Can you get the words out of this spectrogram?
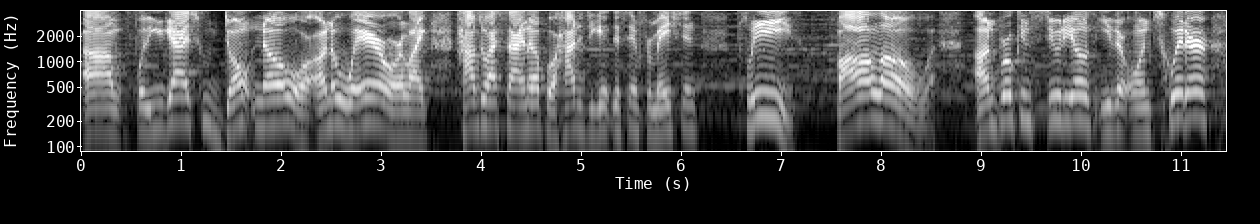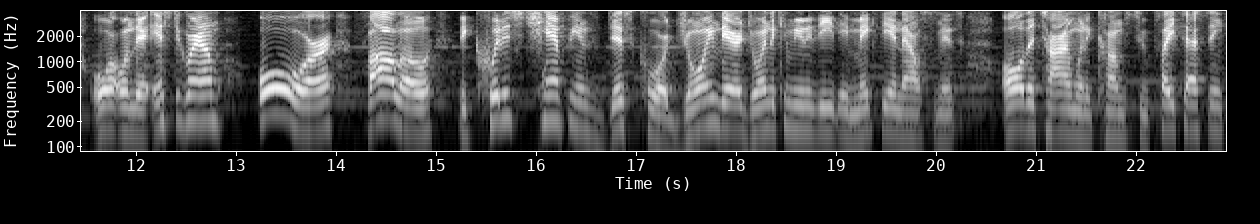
um, for you guys who don't know or unaware or like, how do I sign up or how did you get this information? Please follow Unbroken Studios either on Twitter or on their Instagram or follow the Quidditch Champions Discord. Join there, join the community. They make the announcements all the time when it comes to playtesting,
